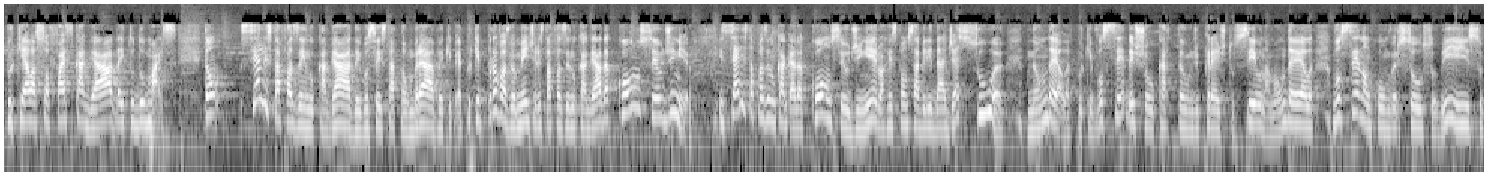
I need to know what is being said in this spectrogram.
porque ela só faz cagada e tudo mais. Então, se ela está fazendo cagada e você está tão brava, é porque provavelmente ela está fazendo cagada com o seu dinheiro. E se ela está fazendo cagada com o seu dinheiro, a responsabilidade é sua, não dela, porque você deixou o cartão de crédito seu na mão dela, você não conversou sobre isso,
